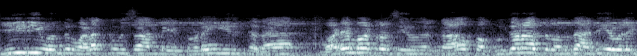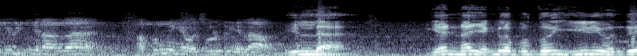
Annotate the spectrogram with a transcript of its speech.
இடி வந்து வழக்கு விசாரணையை தொடங்கி இருக்கத மடைமாற்றம் செய்வதற்காக இப்ப குஜராத்ல வந்து அதிக விலைக்கு விற்கிறாங்க அப்படின்னு நீங்க சொல்றீங்களா? இல்லை. ஏன்னா எங்களை பொறுத்தவரைக்கும் ஈடி வந்து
